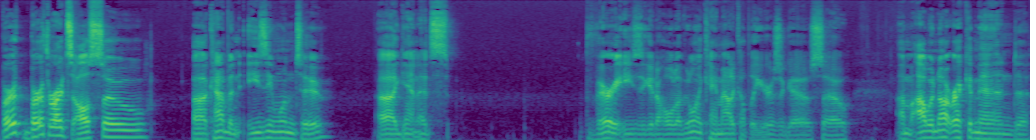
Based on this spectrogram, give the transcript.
Birth Birthright's also uh, kind of an easy one too. Uh, again, it's very easy to get a hold of. It only came out a couple of years ago, so um, I would not recommend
